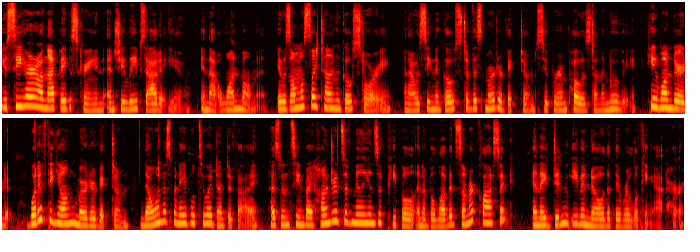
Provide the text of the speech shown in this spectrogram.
you see her on that big screen, and she leaps out at you in that one moment. It was almost like telling a ghost story, and I was seeing the ghost of this murder victim superimposed on the movie. He'd wondered, what if the young murder victim, no one has been able to identify, has been seen by hundreds of millions of people in a beloved summer classic, and they didn't even know that they were looking at her?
